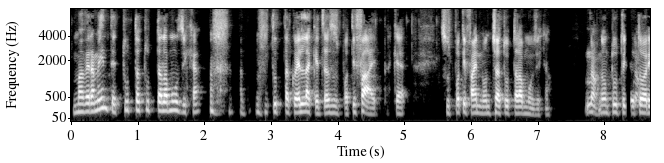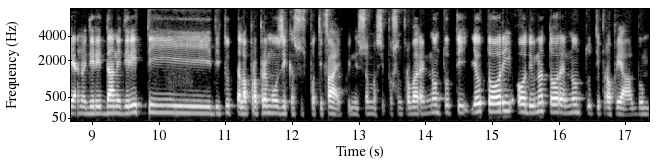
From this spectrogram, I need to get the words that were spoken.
ma veramente tutta, tutta la musica? Tutta quella che c'è su Spotify, perché su Spotify non c'è tutta la musica. No. Non tutti gli autori hanno i diri- danno i diritti di tutta la propria musica su Spotify, quindi insomma si possono trovare non tutti gli autori o di un autore, non tutti i propri album.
